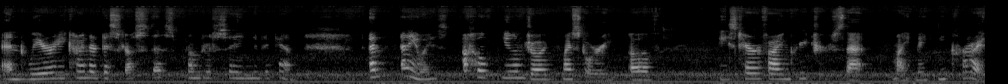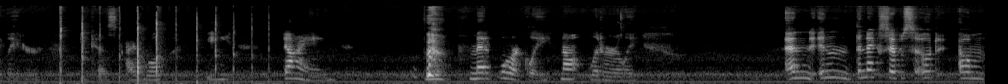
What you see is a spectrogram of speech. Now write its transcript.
And we already kind of discussed this, but I'm just saying it again. And, anyways, I hope you enjoyed my story of these terrifying creatures that might make me cry later, because I will be dying. Metaphorically, not literally. And in the next episode, um,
